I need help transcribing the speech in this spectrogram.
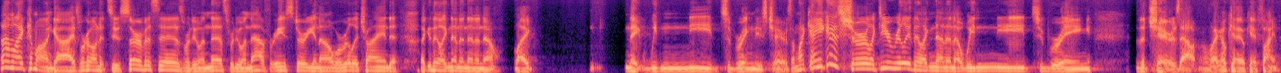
And I'm like, come on, guys, we're going to two services. We're doing this, we're doing that for Easter. You know, we're really trying to, like, they're like, no, no, no, no, no. Like, Nate, we need to bring these chairs. I'm like, are you guys sure? Like, do you really? They're like, no, no, no, we need to bring the chairs out. And I'm like, okay, okay, fine.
